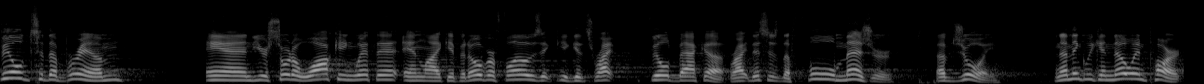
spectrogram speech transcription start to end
filled to the brim and you're sort of walking with it, and like if it overflows, it, it gets right filled back up, right? This is the full measure of joy. And I think we can know in part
